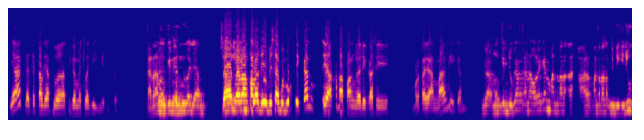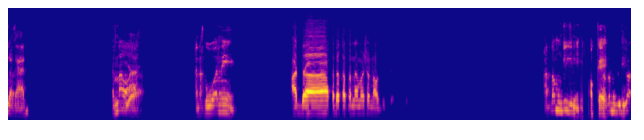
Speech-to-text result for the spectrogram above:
Ya kita lihat dua tiga match lagi gitu. Karena dan, mungkin ini juga jam. Dan memang kalau dia bisa membuktikan, ya kenapa nggak dikasih kepercayaan lagi kan? Enggak, mungkin juga karena oleh kan mantan mantan anak didik juga kan. Kenal iya. lah. Anak gua nih. Ada kedekatan nasional juga. Atau mungkin gini. Oke. Okay. Atau mungkin juga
